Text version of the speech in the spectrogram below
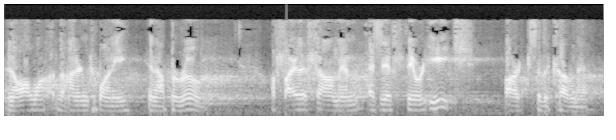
and all the 120 in upper room. A fire that fell on them as if they were each arks of the covenant.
